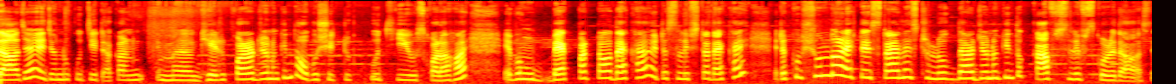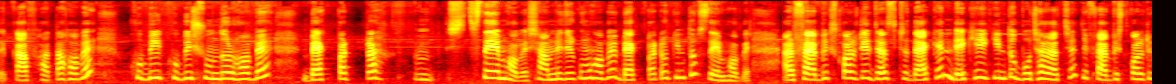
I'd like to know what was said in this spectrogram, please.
দেওয়া যায়। এই জন্য কুচিটা, কারণ ঘের করার জন্য কিন্তু অবশ্যই একটু কুচি ইউজ করা হয়। এবং ব্যাক পার্টটাও দেখায়, এটা স্লিভসটা দেখায়। এটা খুব সুন্দর একটা স্টাইলিস্ট লুক দেওয়ার জন্য কিন্তু কাফ স্লিভস করে দেওয়া আছে। কাফ হাতা হবে, খুবই খুবই সুন্দর হবে। ব্যাক পার্টটা সেম হবে। সামনে যেরকম হবে ব্যাক পার্টও কিন্তু সেম হবে। আর ফ্যাব্রিক্স কোয়ালিটি জাস্ট দেখেন, দেখেই কিন্তু বোঝা যাচ্ছে যে ফ্যাব্রিক্স কোয়ালিটি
